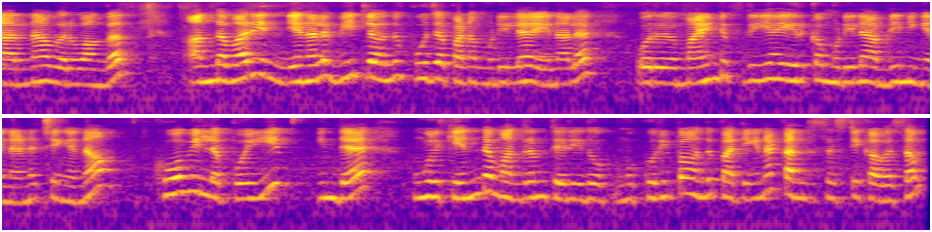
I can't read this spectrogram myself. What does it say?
யாருன்னா வருவாங்க. அந்த மாதிரி என்னால் வீட்டில் வந்து பூஜை பண்ண முடியல. என்னால் ஒரு மைண்டு ஃப்ரீயாக இருக்க முடியல அப்படின்னு நீங்கள் நினச்சிங்கன்னா கோவிலில் போய் இந்த உங்களுக்கு எந்த மந்திரம் தெரியுதோ? குறிப்பாக வந்து பார்த்தீங்கன்னா கந்த சஷ்டி கவசம்.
